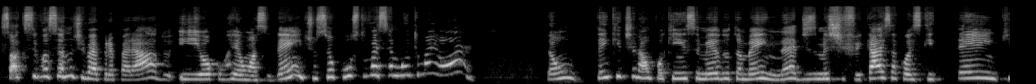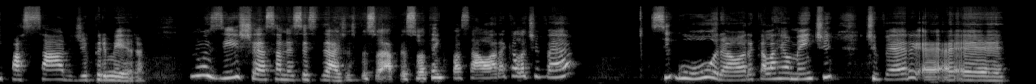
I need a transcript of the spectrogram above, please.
Só que se você não estiver preparado e ocorrer um acidente, o seu custo vai ser muito maior. Então, tem que tirar um pouquinho esse medo também, né? Desmistificar essa coisa que tem que passar de primeira. Não existe essa necessidade. As pessoas, a pessoa tem que passar a hora que ela tiver segura, a hora que ela realmente tiver é, é,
